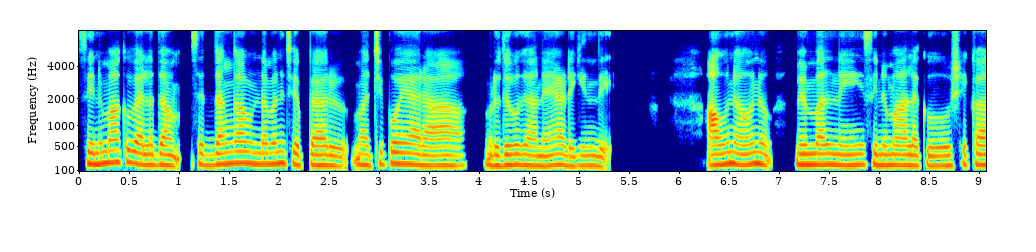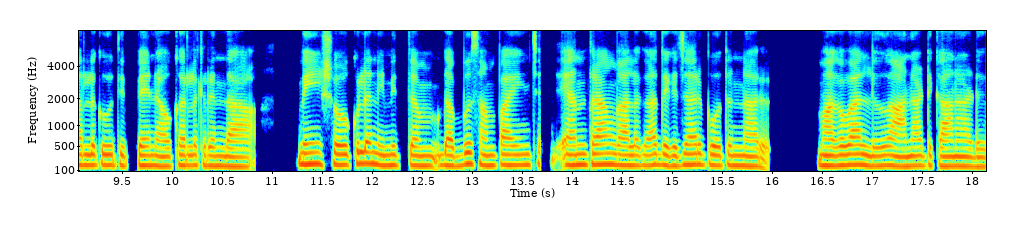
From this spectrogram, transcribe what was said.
సినిమాకు వెళదాం సిద్ధంగా ఉండమని చెప్పారు మర్చిపోయారా? మృదువుగానే అడిగింది. అవునవును మిమ్మల్ని సినిమాలకు, షికార్లకు తిప్పే నౌకర్ల క్రింద మీ షోకుల నిమిత్తం డబ్బు సంపాదించే యంత్రాంగాలుగా దిగజారిపోతున్నారు. మగవాళ్ళు ఆనాటికానాడు.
